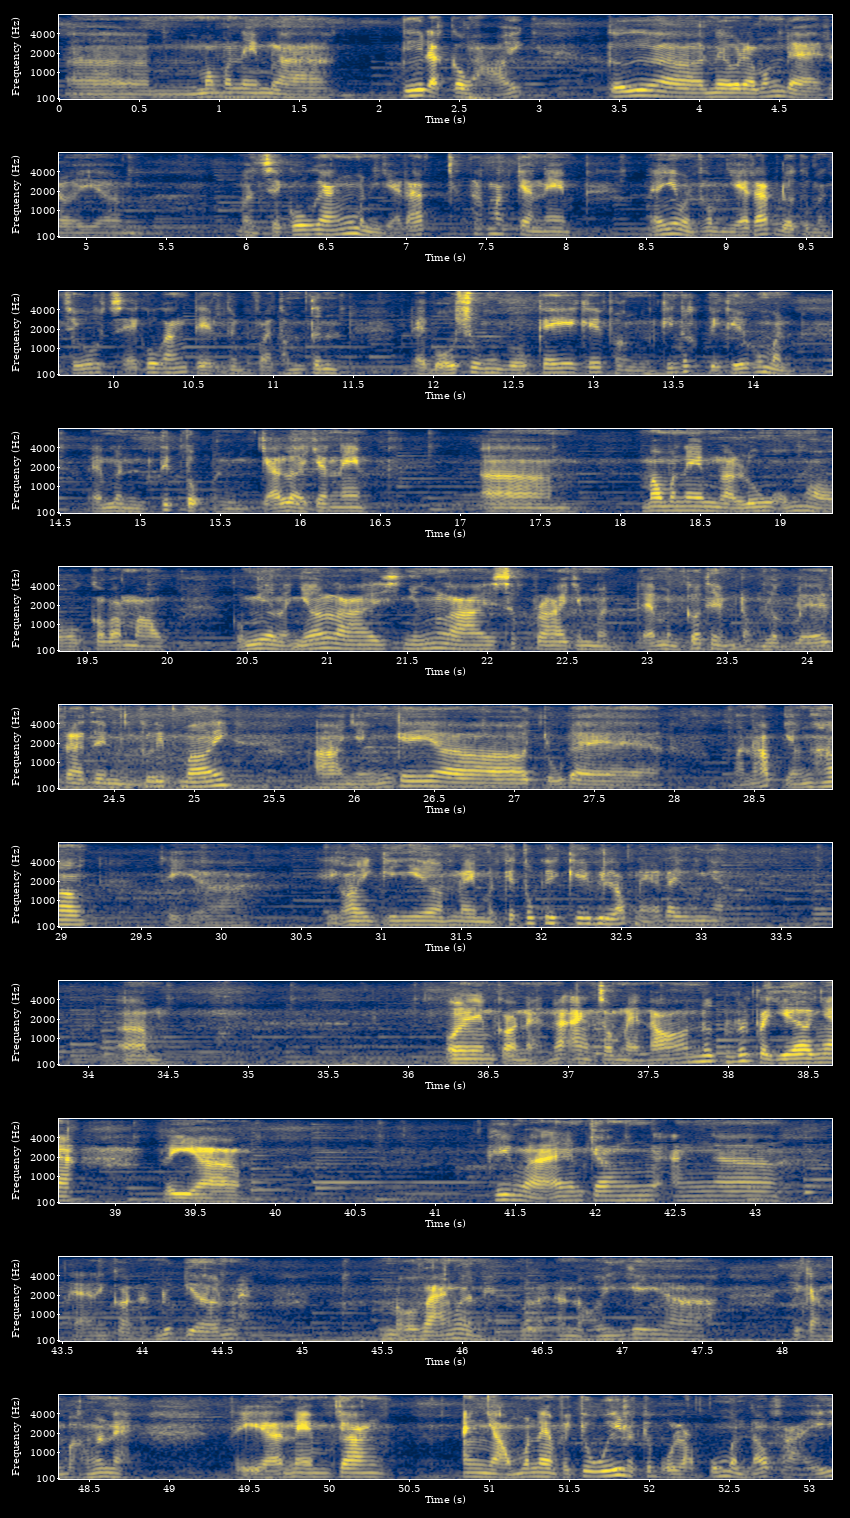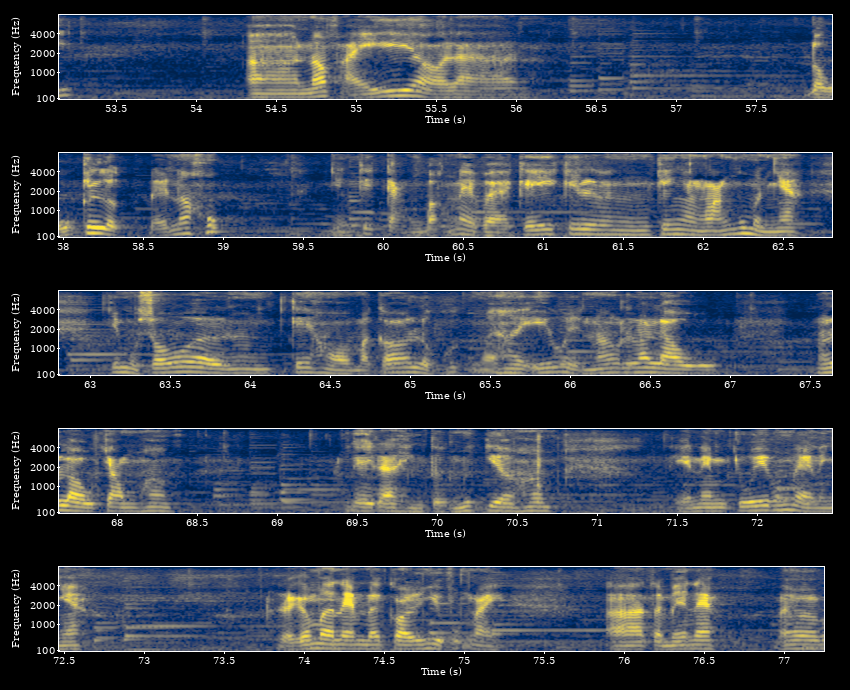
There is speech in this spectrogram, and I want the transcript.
uh, mong anh em là cứ đặt câu hỏi cứ ờ, nêu ra vấn đề rồi ờ, mình sẽ cố gắng mình giải đáp thắc mắc cho anh em. Nếu như mình không giải đáp được thì mình sẽ sẽ cố gắng tìm thêm một vài thông tin để bổ sung vào cái cái phần kiến thức bị thiếu của mình để mình tiếp tục mình trả lời cho anh em. À, mong anh em là luôn ủng hộ co ba màu cũng như là nhớ like nhấn like subscribe cho mình để mình có thêm động lực để ra thêm những clip mới. À, những cái uh, chủ đề mà nó hấp dẫn hơn. Thì uh, thì coi như hôm nay mình kết thúc cái cái vlog này ở đây luôn nha um, ôi em coi nè nó ăn xong này nó nước rất là dơ nha. Thì uh, khi mà em cho ăn uh, nè em coi là nước dơ nè. Nó nổi ván lên nè với lại nó nổi cái uh, cái cặn bẩn lên nè. Thì anh em cho ăn, ăn nhộng anh em phải chú ý là cái bộ lọc của mình nó phải uh, nó phải gọi là đủ cái lực để nó hút những cái cặn bẩn này về cái cái cái ngăn lắng của mình nha. Chứ một số ờ, cái hồ mà có lục hút mới hơi yếu thì nó nó lâu nó lâu trong hơn gây ra hiện tượng nước dơ hơn. Thì anh em chú ý vấn đề này nha. Rồi cảm ơn em đã coi đến nhiều phút này. À, tạm biệt anh em. Bye bye, bye.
